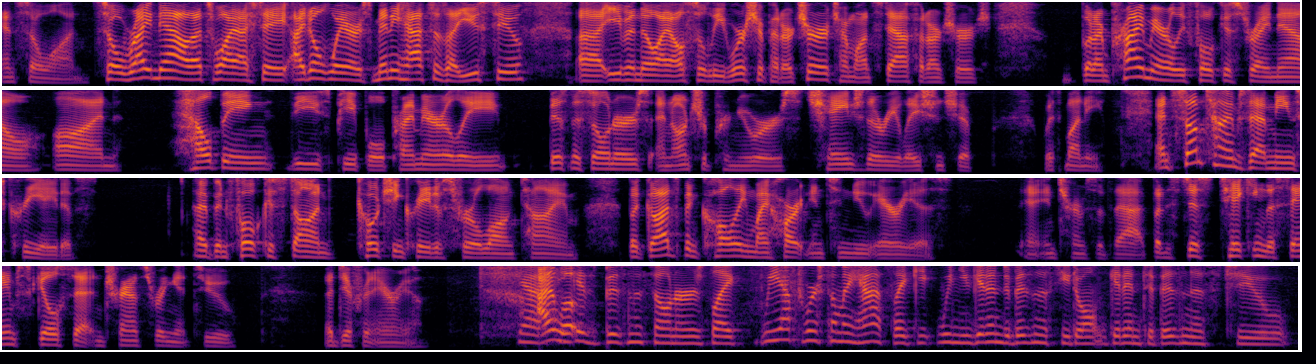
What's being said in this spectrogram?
and so on. So right now, that's why I say I don't wear as many hats as I used to, uh, even though I also lead worship at our church. I'm on staff at our church, but I'm primarily focused right now on helping these people, primarily business owners and entrepreneurs, change their relationship with money. And sometimes that means creatives. I've been focused on coaching creatives for a long time, but God's been calling my heart into new areas in terms of that. But it's just taking the same skill set and transferring it to a different area. Yeah, I, I think as business owners, like we have to wear so many hats. Like when you get into business, you don't get into business to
